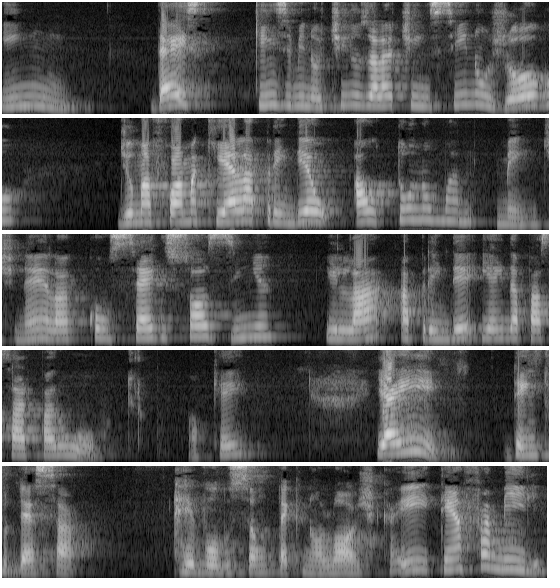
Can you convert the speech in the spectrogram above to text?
Em 10, 15 minutinhos ela te ensina o jogo de uma forma que ela aprendeu autonomamente, né? Ela consegue sozinha ir lá aprender e ainda passar para o outro, ok? E aí, dentro dessa revolução tecnológica aí, tem a família.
